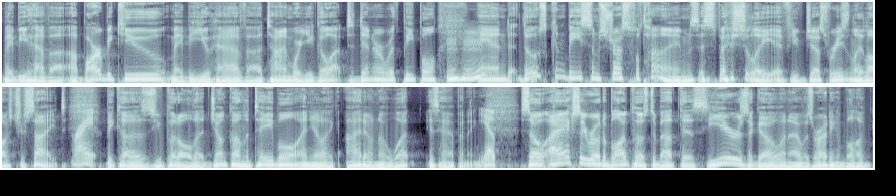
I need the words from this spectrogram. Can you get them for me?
Maybe you have a, a barbecue. Maybe you have a time where you go out to dinner with people. Mm-hmm. And those can be some stressful times, especially if you've just recently lost your sight. Right. Because you put all that junk on the table and you're like, I don't know what is happening. Yep. So I actually wrote a blog post about this years ago when I was writing a blog.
